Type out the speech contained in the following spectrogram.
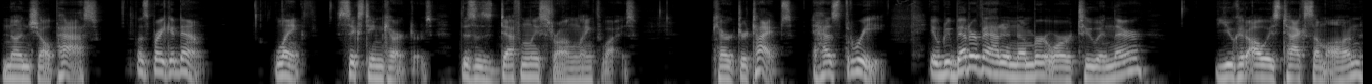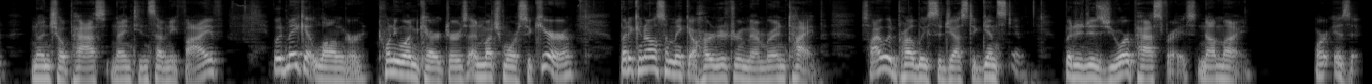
none shall pass, let's break it down. Length, 16 characters. This is definitely strong lengthwise. Character types, it has three. It would be better if it had a number or two in there. You could always tack some on, none shall pass 1975, it would make it longer, 21 characters, and much more secure, but it can also make it harder to remember and type. So I would probably suggest against it, but it is your passphrase, not mine. Or is it?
